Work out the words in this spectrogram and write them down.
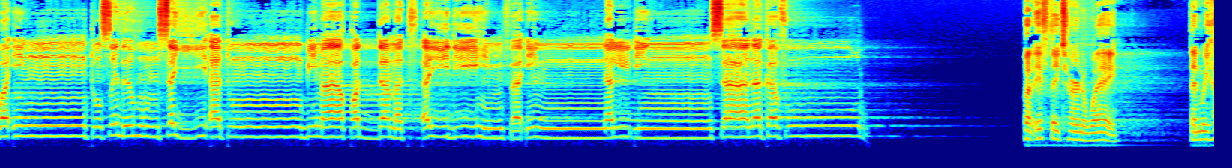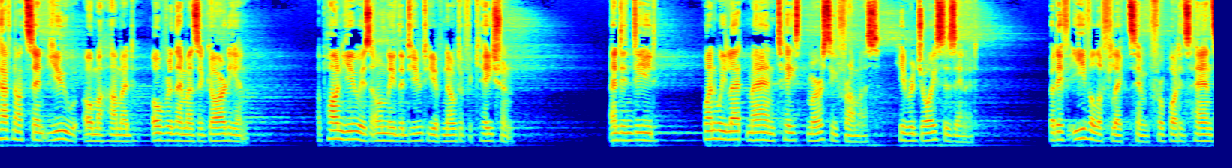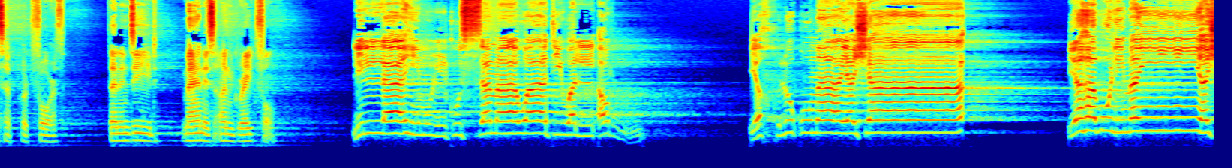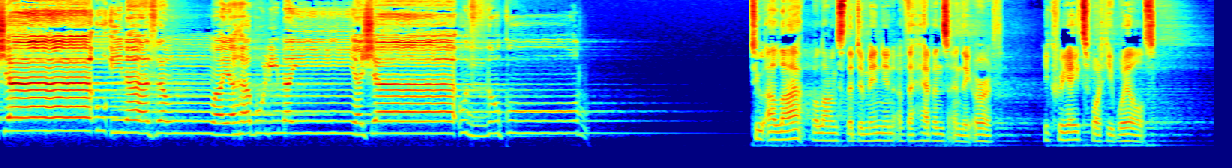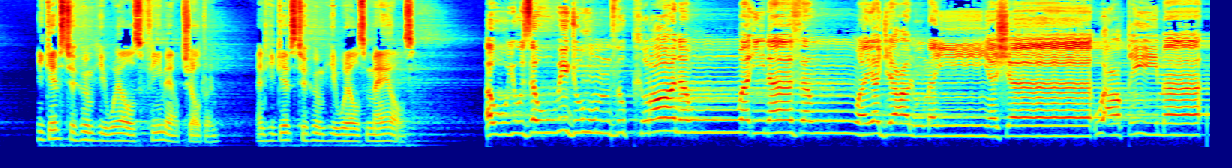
وان تصبهم سيئه بما قدمت ايديهم فان الانسان كفور But if they turn away, then we have not sent you, O Muhammad, over them as a guardian. Upon you is only the duty of notification. And indeed, when we let man taste mercy from us, he rejoices in it. But if evil afflicts him for what his hands have put forth, then indeed man is ungrateful. لله ملك السماوات والأرض يخلق ما يشاء يهب لمن يشاء إناثا ويهب لمن يشاء الذكور To Allah belongs the dominion of the heavens and the earth. He creates what He wills. He gives to whom He wills female children, and He gives to whom He wills males. أو يزوجهم ذكرانا وإناثا ويجعل من يشاء عقيما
